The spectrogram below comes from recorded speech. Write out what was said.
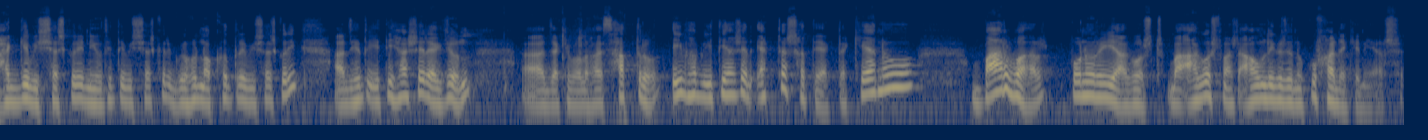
ভাগ্যে বিশ্বাস করি, নিয়তিতে বিশ্বাস করি, গ্রহ নক্ষত্রে বিশ্বাস করি। আর যেহেতু ইতিহাসের একজন যাকে বলা হয় ছাত্র, এইভাবে ইতিহাসের একটার সাথে একটা, কেন বারবার পনেরোই আগস্ট বা আগস্ট মাস আওয়ামী লীগের জন্য কুফা ডেকে নিয়ে আসে।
